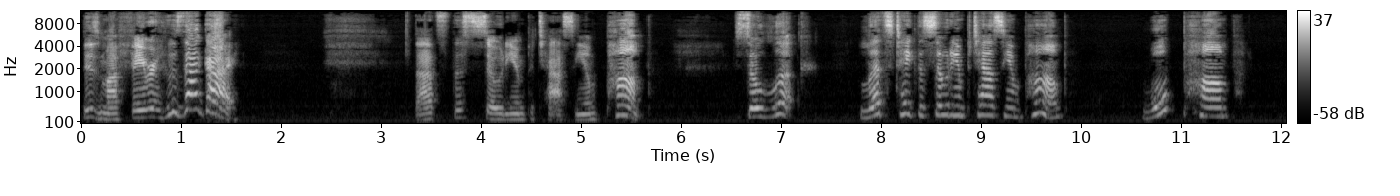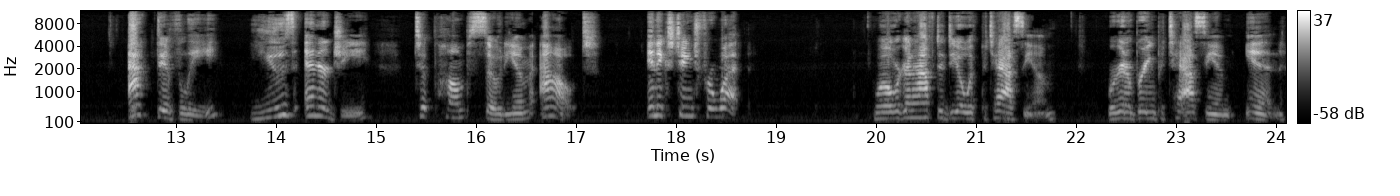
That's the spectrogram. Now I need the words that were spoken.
This is my favorite. Who's that guy? That's the sodium-potassium pump. So look, Let's take the sodium-potassium pump. We'll pump actively, use energy to pump sodium out. In exchange for what? Well, we're going to have to deal with potassium. We're going to bring potassium in.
